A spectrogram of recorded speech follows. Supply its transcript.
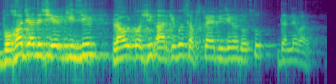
बहुत ज़्यादा शेयर कीजिए। राहुल कौशिक आर को सब्सक्राइब कीजिएगा दोस्तों। धन्यवाद।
